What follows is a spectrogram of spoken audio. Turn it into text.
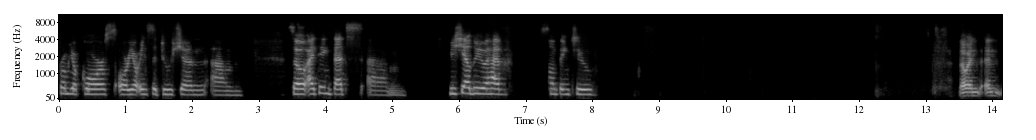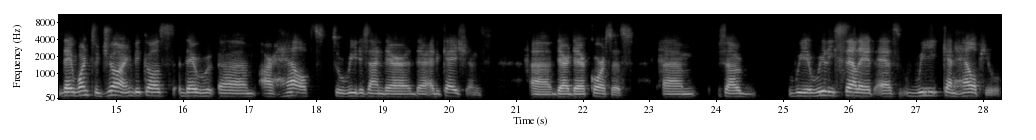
from your course or your institution. Um, so I think that's, um, Michel, do you have something to? No, and, and they want to join because they um, are helped to redesign their, their educations, uh, their, their courses. Um, so we really sell it as we can help you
